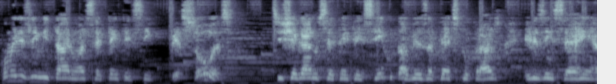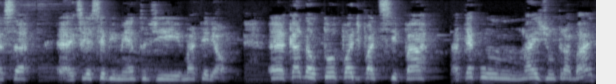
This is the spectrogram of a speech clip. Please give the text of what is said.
como eles limitaram a 75 pessoas, se chegar nos 75, talvez até antes do prazo, eles encerrem essa, eh, esse recebimento de material. Eh, cada autor pode participar até com mais de um trabalho,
